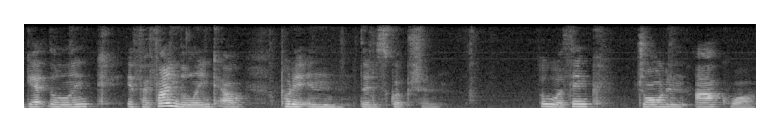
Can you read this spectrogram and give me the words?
get the link, if I find the link, I'll put it in the description. Oh, I think Jordan Aqua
